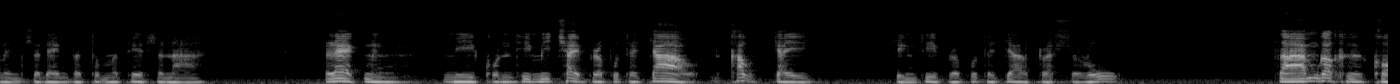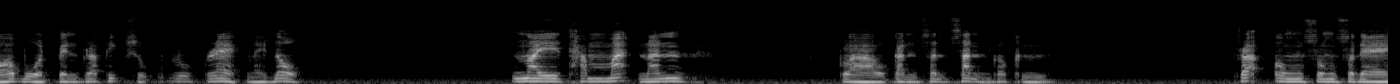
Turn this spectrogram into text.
หนึ่งแสดงปฐมเทศนา แรกหนึ่งมีคนที่ไม่ใช่พระพุทธเจ้าเข้าใจ สิ่งที่พระพุทธเจ้าตรัสรู้สามก็คือขอบวชเป็นพระภิกษุรูปแรกในโลก ในธรรมะนั้น กล่าวกันสั้นๆก็คือ พระองค์ทรงแสดง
